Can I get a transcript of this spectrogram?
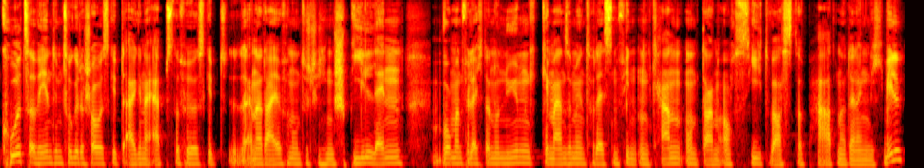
kurz erwähnt im Zuge der Show. Es gibt eigene Apps dafür. Es gibt eine Reihe von unterschiedlichen Spielen, wo man vielleicht anonym gemeinsame Interessen finden kann und dann auch sieht, was der Partner denn eigentlich will,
